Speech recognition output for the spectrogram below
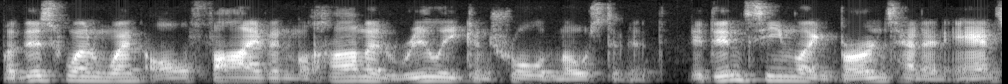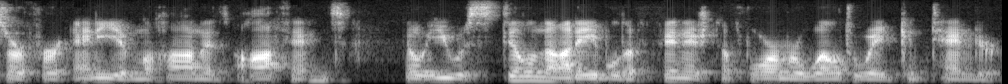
But this one went all 5 and Muhammad really controlled most of it. It didn't seem like Burns had an answer for any of Muhammad's offense, though he was still not able to finish the former welterweight contender.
